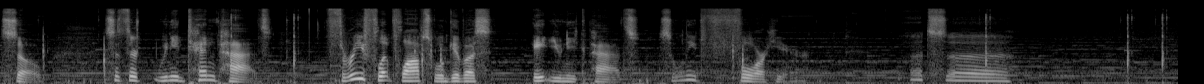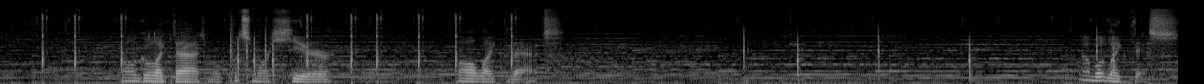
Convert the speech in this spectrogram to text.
So, since there, we need 10 paths, three flip-flops will give us 8 unique paths. So we'll need 4 here. Let's, uh... I'll go like that, and we'll put some more here. All like that. How about like this?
